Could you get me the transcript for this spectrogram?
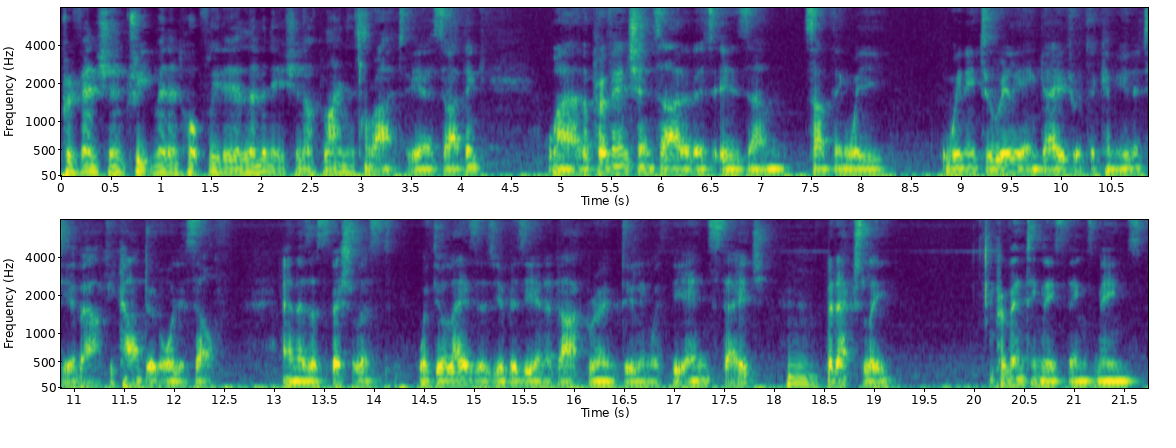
prevention, treatment, and hopefully the elimination of blindness. Right, yeah. So I think wow, the prevention side of it is um, something we we need to really engage with the community about. You can't do it all yourself. And as a specialist with your lasers, you're busy in a dark room dealing with the end stage. Hmm. But actually, preventing these things means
